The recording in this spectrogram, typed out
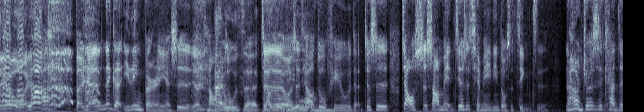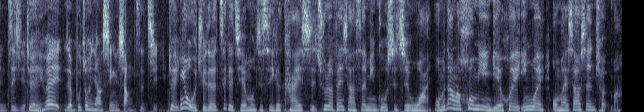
因为我也、啊、本人那个一令本人也是有跳爱舞者对跳肚对对，我是跳肚皮舞的，就是教室上面，就是前面一定都是镜子，然后你就是看着你自己，对你会忍不住很想欣赏自己。对，因为我觉得这个节目只是一个开始，除了分享生命故事之外，我们到了后面也会，因为我们还是要生存嘛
